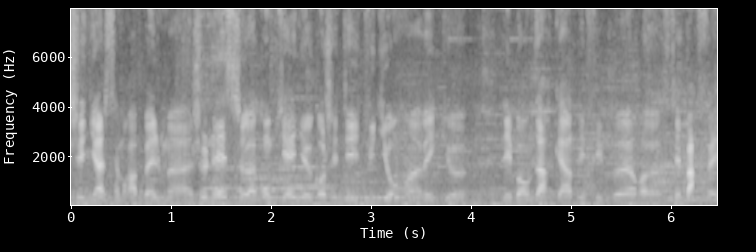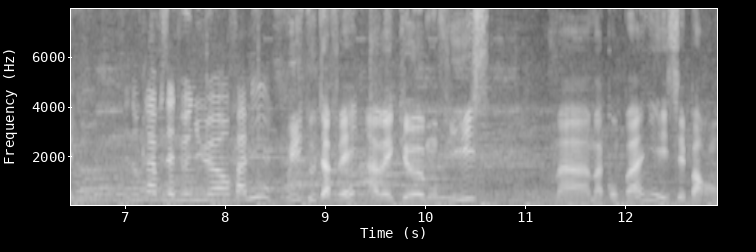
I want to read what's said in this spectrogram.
génial, ça me rappelle ma jeunesse à Compiègne quand j'étais étudiant avec euh, les bandes d'arcade, les flippers, euh, c'est parfait. Donc là vous êtes venu euh, en famille Oui tout à fait, avec mon fils, ma, compagne et ses parents.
